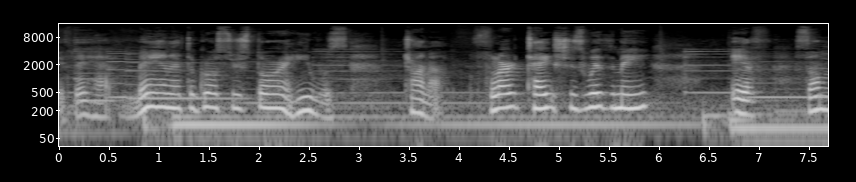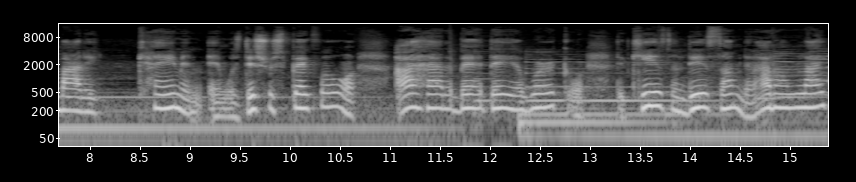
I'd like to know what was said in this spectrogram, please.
if they had a man at the grocery store and he was trying to flirtatious with me, if somebody came and, and was disrespectful, or I had a bad day at work, or the kids and did something that I don't like,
